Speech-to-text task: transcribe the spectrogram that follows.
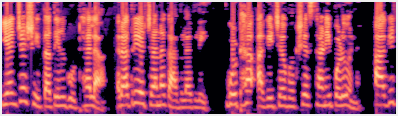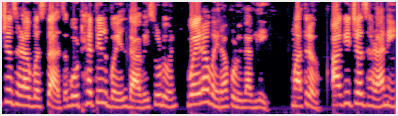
यांच्या शेतातील गोठ्याला रात्री अचानक आग लागली. गोठा आगीच्या भक्ष्यस्थानी पडून आगीच्या झळा बसताच गोठ्यातील बैल दावे सोडून वैरा वैरा पडू लागली. मात्र आगीच्या झळाने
